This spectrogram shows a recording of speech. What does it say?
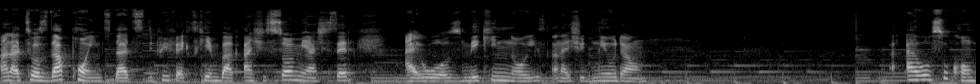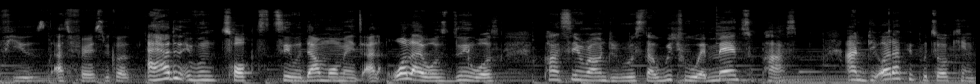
and it was that point that the prefect came back and she saw me and she said I was making noise and I should kneel down. I was so confused at first because I hadn't even talked till that moment, and all I was doing was passing around the roster, which we were meant to pass, and the other people talking.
